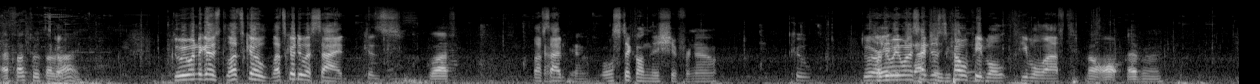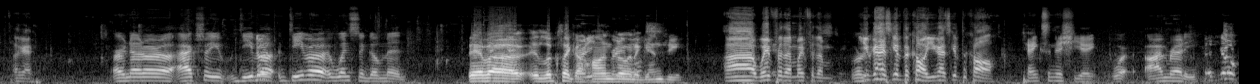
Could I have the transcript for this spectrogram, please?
I fucked with the go. ride. Do we want to go? Let's go. Let's go to a side because Left. left side. Yeah, we'll stick on this shit for now. Cool. Do, or do we it want to send just a couple same. people people left? No, all, everyone. Okay. Or no, no, no. Actually, D.Va, D.Va, and Winston go mid. They have a. It looks like Ready? a Hanzo and a Genji. Uh, wait for them. Wait for them. We're- You guys give the call. You guys give the call. Tanks initiate. We're, I'm ready. Let's go. All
